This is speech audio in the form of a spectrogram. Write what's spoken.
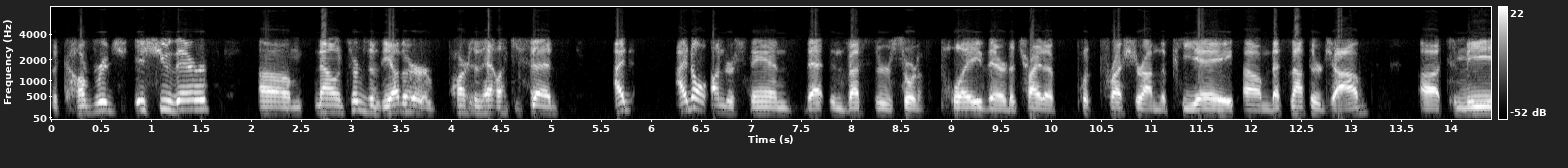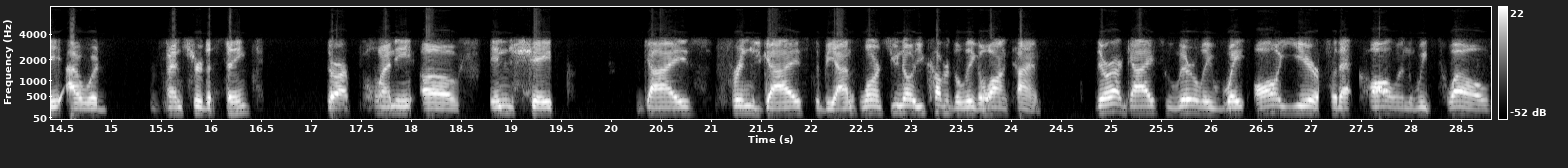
the coverage issue there. Um, now, in terms of the other part of that, like you said, I I don't understand that investors sort of play there to try to put pressure on the PA. Um, that's not their job. Uh, to me, I would venture to think there are plenty of in shape guys, fringe guys. To be honest, Lawrence, you know you covered the league a long time. There are guys who literally wait all year for that call in week twelve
